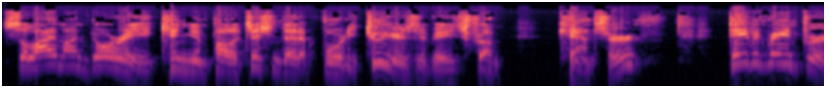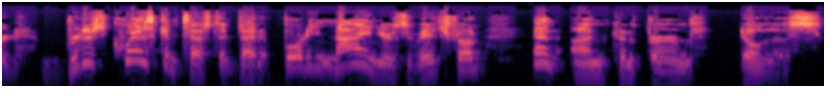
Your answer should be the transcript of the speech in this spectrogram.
Suleiman Dori, Kenyan politician, died at 42 years of age from cancer. David Rainford, British quiz contestant, died at 49 years of age from an unconfirmed illness.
